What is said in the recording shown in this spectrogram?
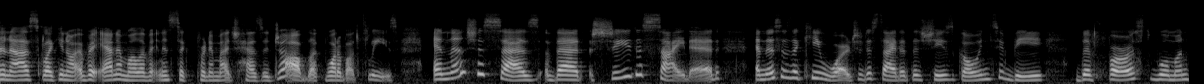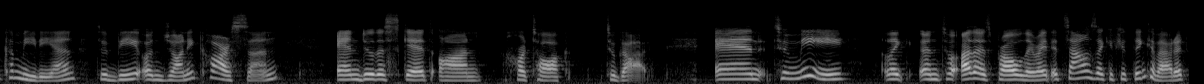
and ask like you know every animal every insect pretty much has a job like what about fleas? And then she says that she decided and this is a key word she decided that she's going to be the first woman comedian to be on johnny carson and do the skit on her talk to god. And to me like and to others probably right it sounds like if you think about it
